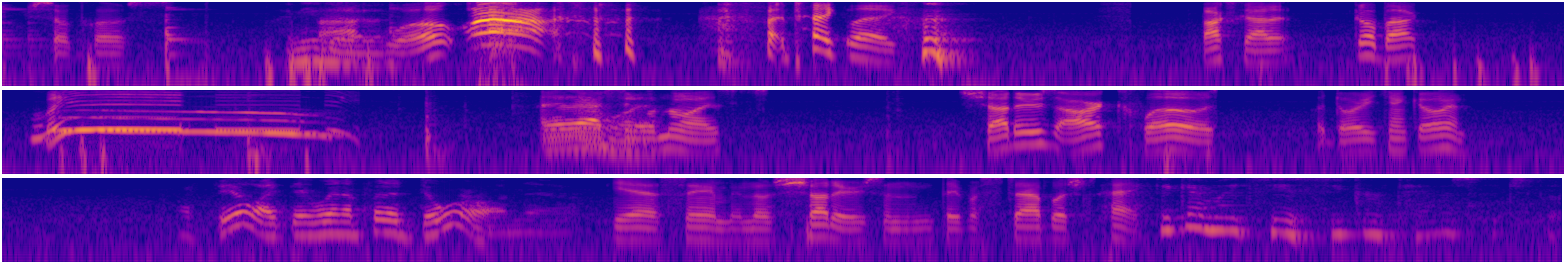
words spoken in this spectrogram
You're so close. I need Uh, to. whoa! Ah! My peg leg. Box got it. Go back. Woo! I didn't hear a single noise. Shutters are closed. A door you can't go in. I feel like they went and put a door on there. Yeah, same. And those shutters, and they've established. Hey. I think I might see a secret passage though.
